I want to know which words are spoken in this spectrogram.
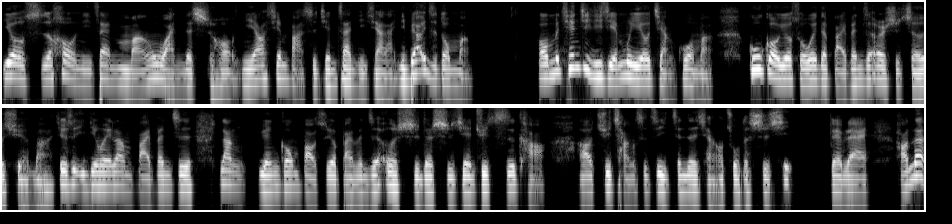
有时候你在忙完的时候，你要先把时间暂停下来，你不要一直都忙。我们前几集节目也有讲过嘛，Google 有所谓的百分之二十哲学嘛，就是一定会让百分之让员工保持有百分之二十的时间去思考啊，去尝试自己真正想要做的事情，对不对？好，那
